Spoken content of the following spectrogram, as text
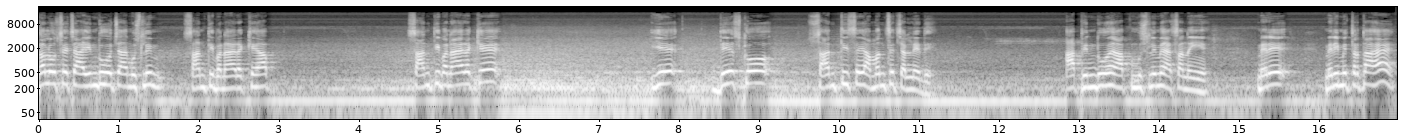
दलों से, चाहे हिंदू हो, चाहे मुस्लिम, शांति बनाए रखें आप। शांति बनाए रखें। ये देश को शांति से, अमन से चलने दें। आप हिंदू हैं, आप मुस्लिम हैं, ऐसा नहीं है। मेरे, मेरी मित्रता है,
